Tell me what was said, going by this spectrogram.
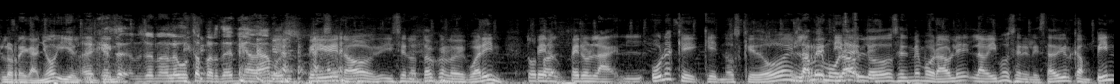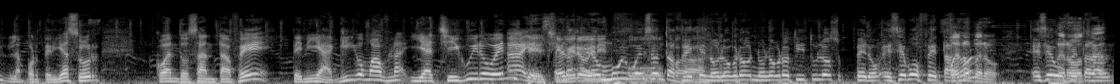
lo regañó y el, Es el que Tino- no le gusta perder ni a damas. El pibe no, y se notó con lo de Guarín. Total. Pero, pero la, una que, que nos quedó en la, la de todos es memorable, la vimos en el Estadio El Campín, la portería sur, cuando Santa Fe tenía a Guigo Mafla y a Chigüiro Benítez. Ay, Era, era un muy buen Santa Fe que no logró, no logró títulos, pero ese bofetadón. Bueno, pero- ese pero bofetadón.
